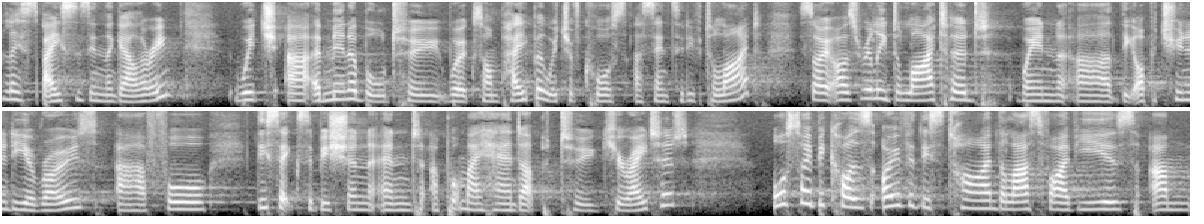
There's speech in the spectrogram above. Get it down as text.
less spaces in the gallery, which are amenable to works on paper, which of course are sensitive to light. So I was really delighted when uh, the opportunity arose uh, for this exhibition and I put my hand up to curate it. Also, because over this time, the last five years, um,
